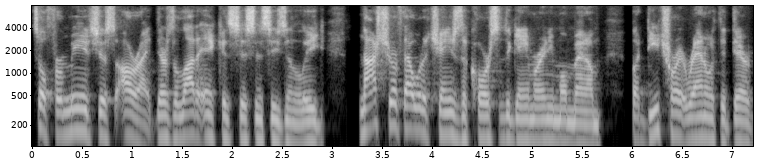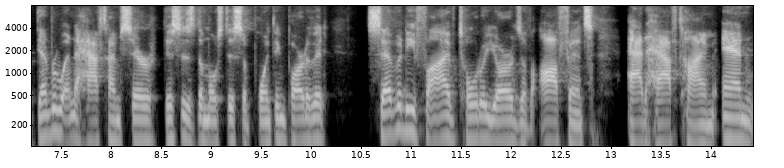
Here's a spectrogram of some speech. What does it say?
So for me, it's just all right. There's a lot of inconsistencies in the league. Not sure if that would have changed the course of the game or any momentum, but Detroit ran with it there. Denver went into halftime, Sayre. This is the most disappointing part of it. 75 total yards of offense at halftime. And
